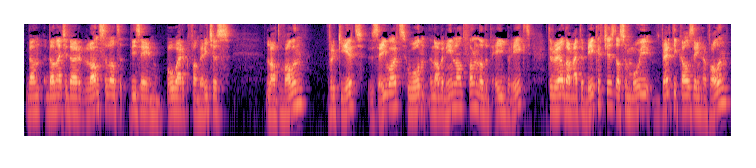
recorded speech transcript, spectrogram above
dan, dan had je daar Lancelot die zijn bouwwerk van de rietjes laat vallen. Verkeerd, zijwaarts, gewoon naar beneden laat vallen, dat het ei breekt. Terwijl dat met de bekertjes, dat ze mooi verticaal zijn gevallen.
